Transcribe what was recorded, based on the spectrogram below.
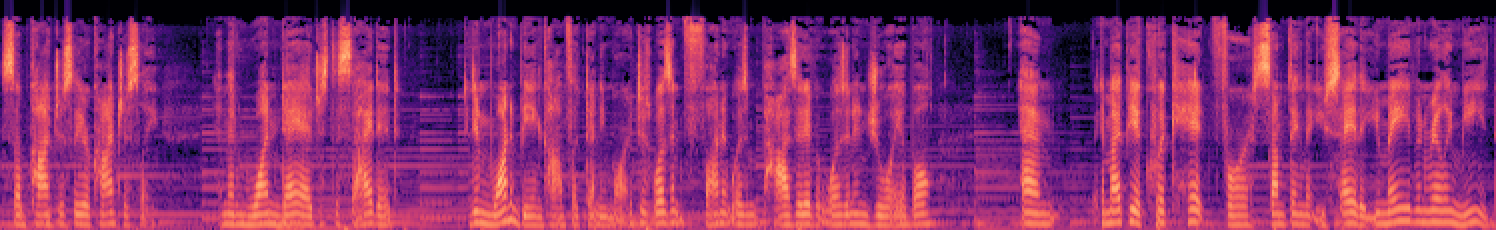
subconsciously or consciously. And then one day I just decided I didn't want to be in conflict anymore. It just wasn't fun. It wasn't positive. It wasn't enjoyable. And it might be a quick hit for something that you say that you may even really mean,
